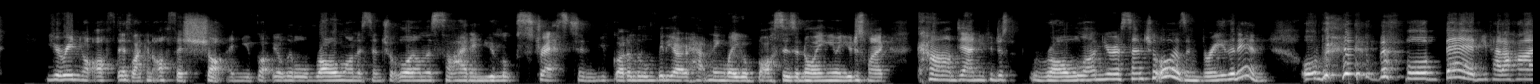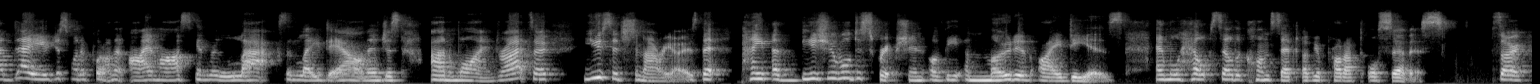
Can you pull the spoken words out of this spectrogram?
you're in your off there's like an office shot and you've got your little roll on essential oil on the side and you look stressed and you've got a little video happening where your boss is annoying you and you just want to calm down. You can just roll on your essential oils and breathe it in. Or before bed you've had a hard day you just want to put on an eye mask and relax and lay down and just unwind right? So usage scenarios that paint a visual description of the emotive ideas and will help sell the concept of your product or service so,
